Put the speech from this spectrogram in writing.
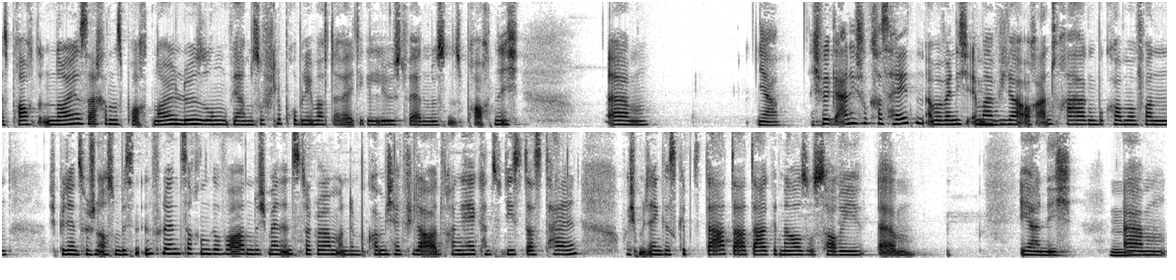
Es braucht neue Sachen, es braucht neue Lösungen. Wir haben so viele Probleme auf der Welt, die gelöst werden müssen. Es braucht nicht, ähm, ja, ich will gar nicht so krass haten, aber wenn ich immer mhm. wieder auch Anfragen bekomme von, ich bin ja inzwischen auch so ein bisschen Influencerin geworden durch mein Instagram und dann bekomme ich halt viele Anfragen, hey, kannst du dies, das teilen? Wo ich mir denke, es gibt da, da, da genauso, sorry, ähm, eher nicht. Mhm. Ähm,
